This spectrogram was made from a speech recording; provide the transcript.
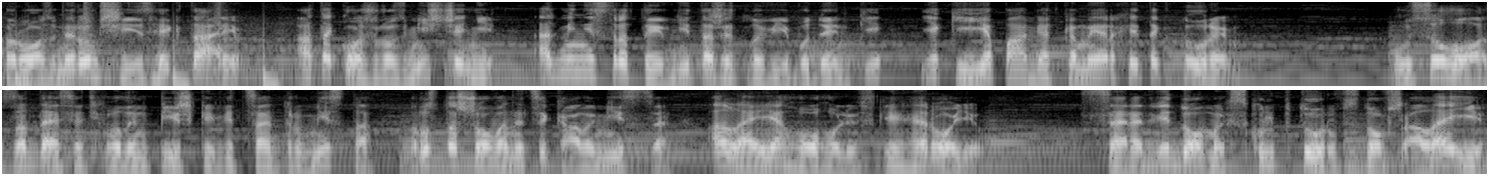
розміром 6 гектарів, а також розміщені адміністративні та житлові будинки, які є пам'ятками архітектури. Усього за 10 хвилин пішки від центру міста розташоване цікаве місце алея Гоголівських героїв. Серед відомих скульптур вздовж алеї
